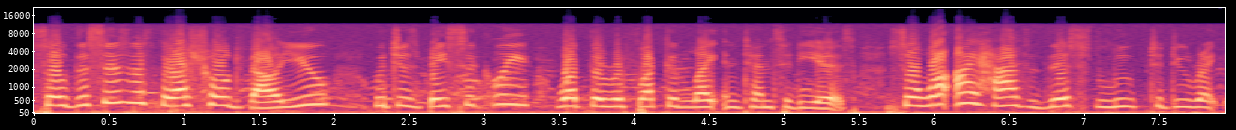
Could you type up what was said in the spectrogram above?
so this is the threshold value, which is basically what the reflected light intensity is. So what I have this loop to do right,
